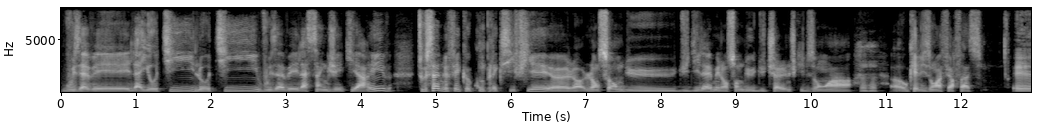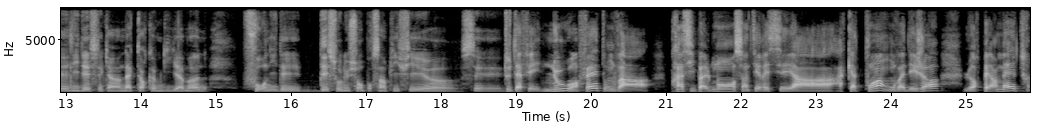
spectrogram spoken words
vous avez l'IoT, l'OT, vous avez la 5G qui arrive. Tout ça ne fait que complexifier euh, l'ensemble du, dilemme et l'ensemble du, challenge qu'ils ont à, mmh auquel ils ont à faire face. Et l'idée, c'est qu'un acteur comme Gigamon fournit des, solutions pour simplifier euh, ces... Tout à fait. Nous, en fait, on va principalement s'intéresser à, quatre points. On va déjà leur permettre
